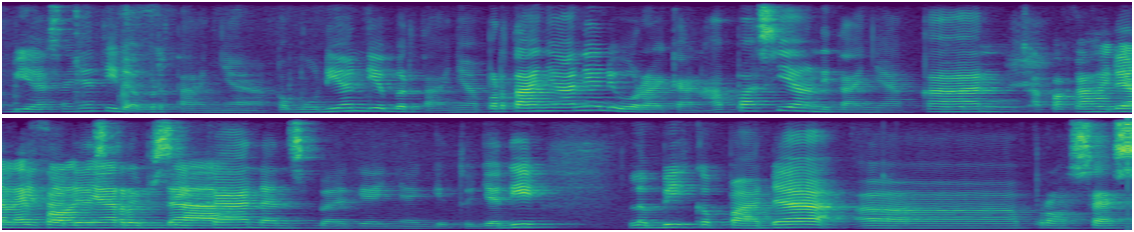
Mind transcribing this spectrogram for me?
biasanya tidak bertanya kemudian dia bertanya pertanyaannya diuraikan apa sih yang ditanyakan apakah kemudian hanya kita levelnya rendah? deskripsikan dan sebagainya gitu jadi lebih kepada eh, proses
